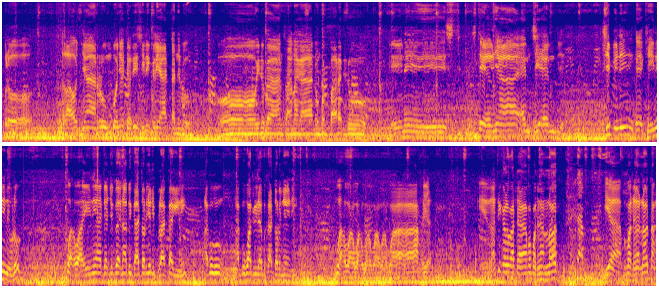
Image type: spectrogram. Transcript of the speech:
bro. Lautnya rumputnya dari sini kelihatan bro. Oh itu kan sana kan rumput barat itu. Ini stylenya MGM Jeep ini kayak gini nih bro. Wah wah ini ada juga navigatornya di belakang ini. Aku aku wakil navigatornya ini. Wah wah wah wah wah wah wah ya ini nanti kalau ada pemandangan laut ya pemandangan laut tak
